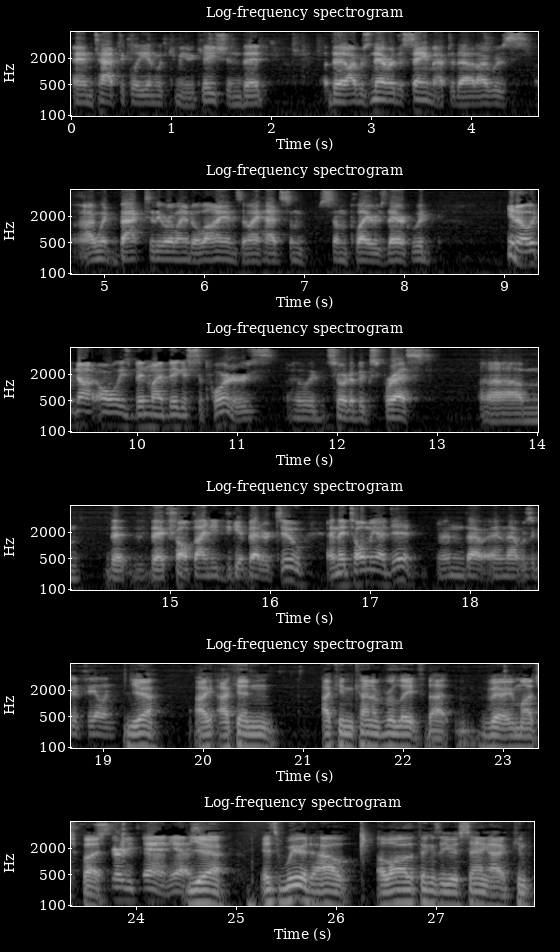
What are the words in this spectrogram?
and tactically, and with communication that that I was never the same after that. I was I went back to the Orlando Lions and I had some some players there who had you know had not always been my biggest supporters who had sort of expressed um, that they felt I needed to get better too, and they told me I did, and that and that was a good feeling. Yeah, I, I can I can kind of relate to that very much, but sure you can, yes. Yeah, it's weird how a lot of the things that you're saying I can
